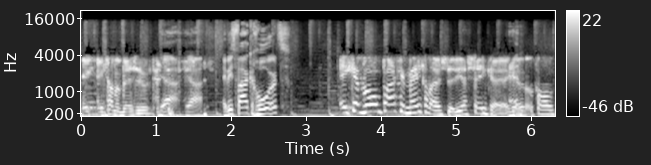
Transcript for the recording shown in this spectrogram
Ik, ik ga mijn best doen. Ja, ja. Heb je het vaker gehoord? Ik heb wel een paar keer meegeluisterd, jazeker. Ik heb ook al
